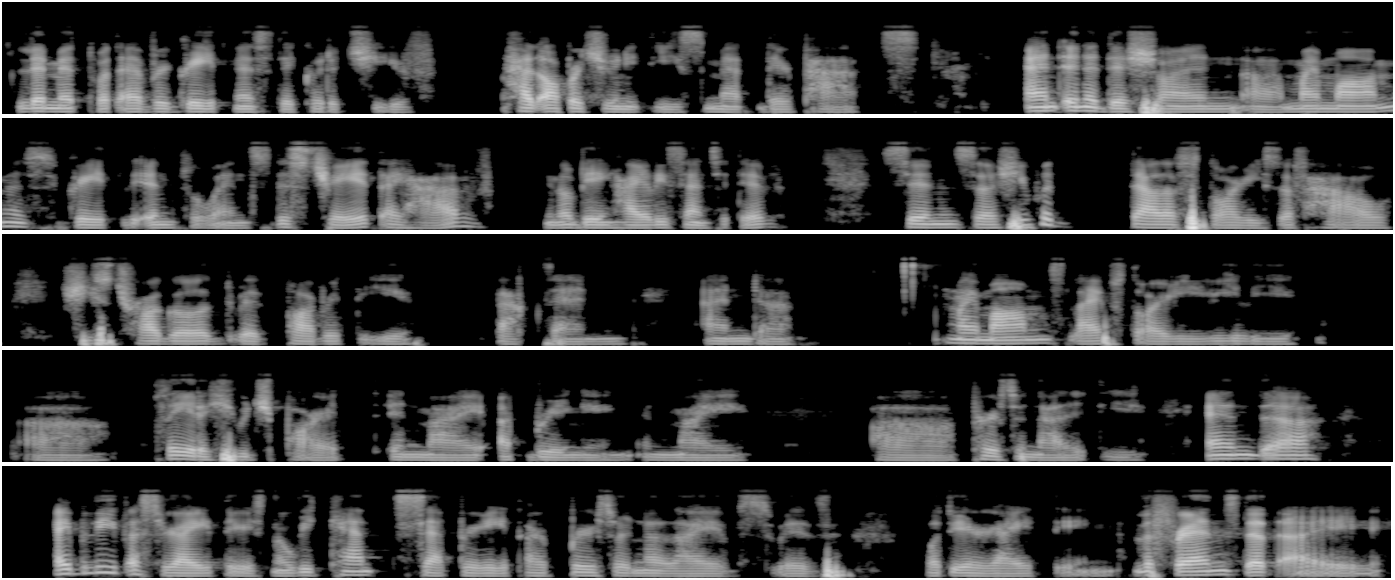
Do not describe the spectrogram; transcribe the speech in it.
limit whatever greatness they could achieve had opportunities met their paths. And in addition, uh, my mom has greatly influenced this trait I have, you know, being highly sensitive, since uh, she would tell us stories of how she struggled with poverty back then. And uh, my mom's life story really uh, played a huge part in my upbringing and my uh, personality. And uh, I believe as writers, no, we can't separate our personal lives with what we are writing. The friends that I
